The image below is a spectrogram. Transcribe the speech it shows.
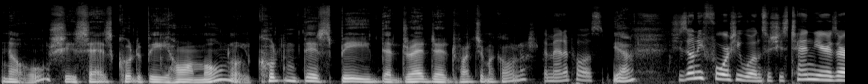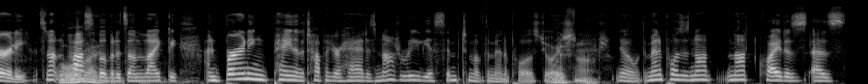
No, she says, could it be hormonal? Couldn't this be the dreaded, what you call it? The menopause. Yeah. She's only 41, so she's 10 years early. It's not impossible, right. but it's unlikely. And burning pain in the top of your head is not really a symptom of the menopause, Oh, George. it's not. No, the menopause is not not quite as as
